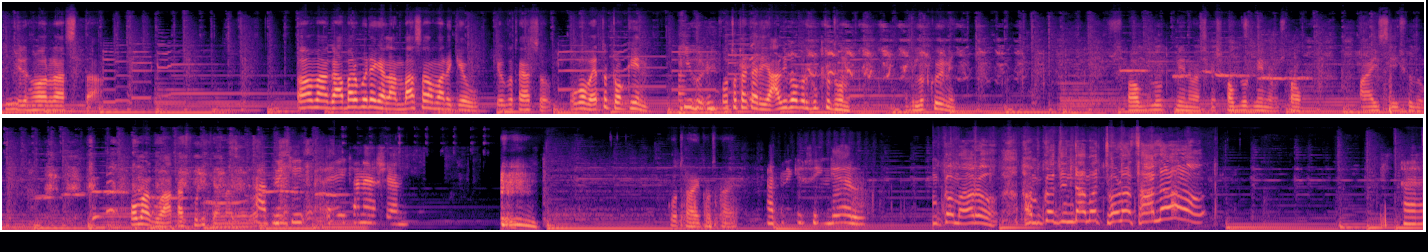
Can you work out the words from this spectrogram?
বের হওয়ার রাস্তা। ও মা গো, আবার পড়ে গেলাম আমারে কেউ। কেউ কোথায় আছো? ও বাবা এত টকিন। কত টাকা রে? আলিবাবার গুপ্তধন। লুট করে নি সব লুট নিয়ে নেব আজকে সব লুট নিয়ে নেব সব। পাইছি সুযোগ। ও মা গো আকাশ কুড়ি কেন আপনি কি এইখানে আসেন? কোথায় কোথায়? আপনি কি সিঙ্গেল हमको मारो हमको जिंदा मत छोड़ो सालो হ্যাঁ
